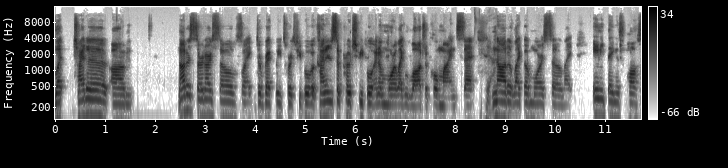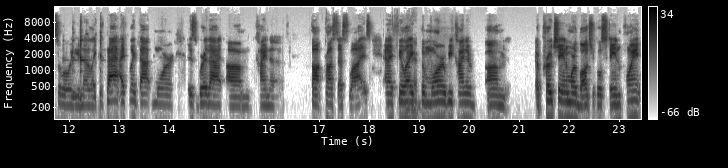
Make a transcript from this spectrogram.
let try to um, not assert ourselves like directly towards people, but kind of just approach people in a more like logical mindset, yeah. not a, like a more so like anything is possible, you know, like that. I feel like that more is where that um kind of thought process lies. And I feel like the more we kind of um, approach it in a more logical standpoint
